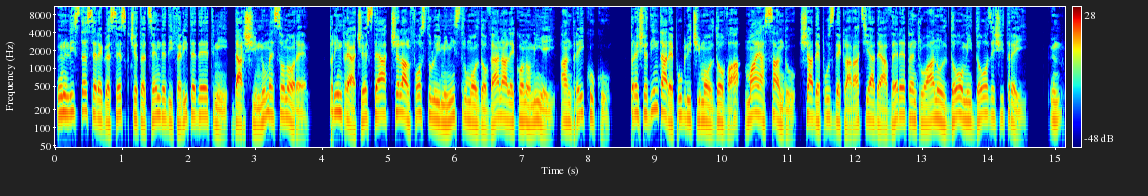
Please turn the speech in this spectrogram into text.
În listă se regăsesc cetățeni de diferite de etnii, dar și nume sonore. Printre acestea, cel al fostului ministru moldovean al economiei, Andrei Cucu. Președinta Republicii Moldova, Maia Sandu, și-a depus declarația de avere pentru anul 2023. În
